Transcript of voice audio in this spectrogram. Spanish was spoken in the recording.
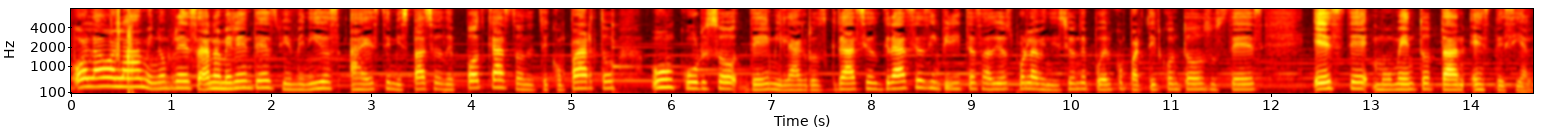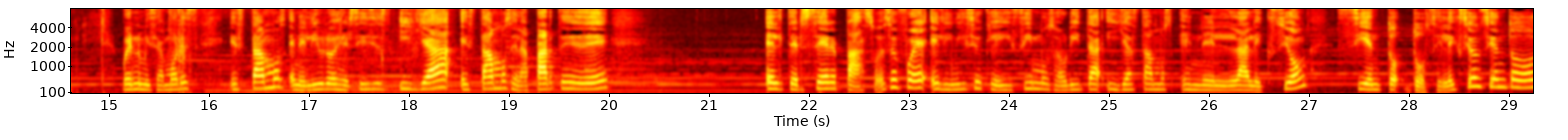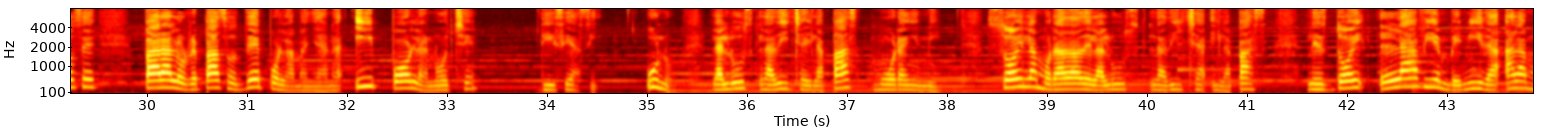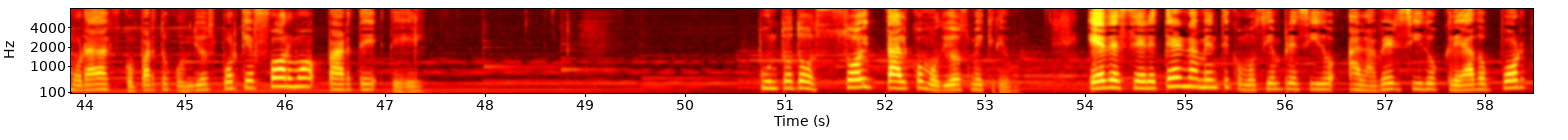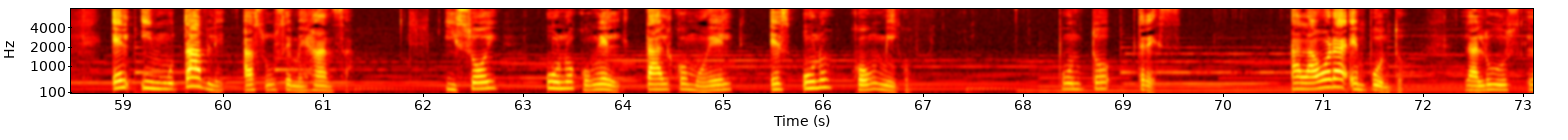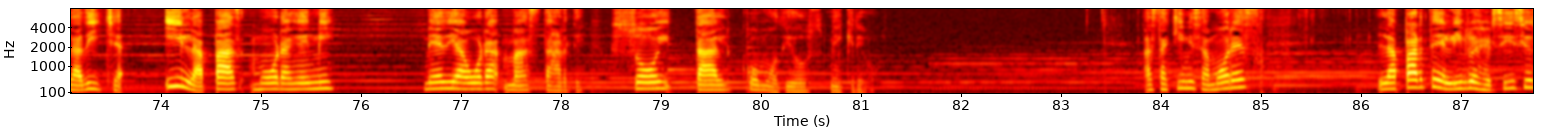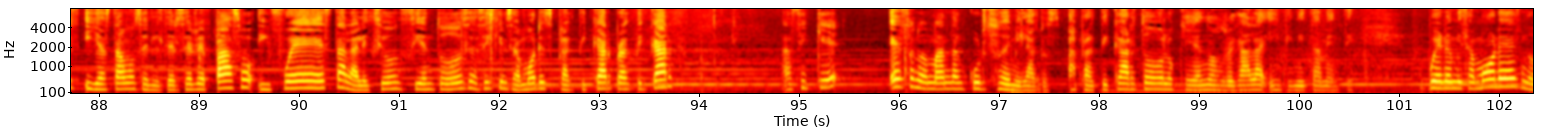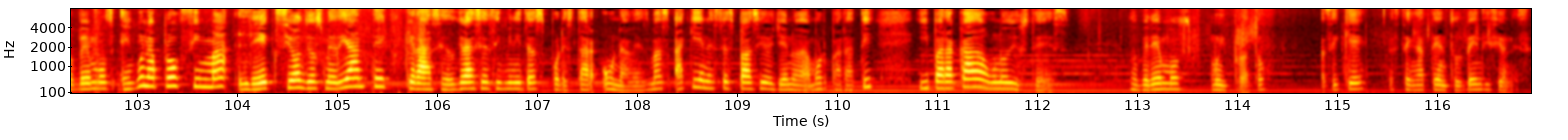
Hola, hola, mi nombre es Ana Meléndez. Bienvenidos a este mi espacio de podcast donde te comparto un curso de milagros. Gracias, gracias infinitas a Dios por la bendición de poder compartir con todos ustedes este momento tan especial. Bueno, mis amores, estamos en el libro de ejercicios y ya estamos en la parte de el tercer paso. Ese fue el inicio que hicimos ahorita y ya estamos en la lección 112. Lección 112 para los repasos de por la mañana y por la noche dice así. 1. La luz, la dicha y la paz moran en mí. Soy la morada de la luz, la dicha y la paz. Les doy la bienvenida a la morada que comparto con Dios porque formo parte de Él. Punto 2. Soy tal como Dios me creó. He de ser eternamente como siempre he sido al haber sido creado por el inmutable a su semejanza. Y soy uno con Él, tal como Él es uno conmigo. Punto 3. A la hora en punto, la luz, la dicha y la paz moran en mí. Media hora más tarde, soy tal como Dios me creó. Hasta aquí mis amores, la parte del libro de ejercicios y ya estamos en el tercer repaso y fue esta la lección 112, así que mis amores, practicar, practicar. Así que eso nos mandan curso de milagros, a practicar todo lo que Él nos regala infinitamente. Bueno, mis amores, nos vemos en una próxima lección, Dios mediante. Gracias, gracias infinitas por estar una vez más aquí en este espacio lleno de amor para ti y para cada uno de ustedes. Nos veremos muy pronto. Así que estén atentos. Bendiciones.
